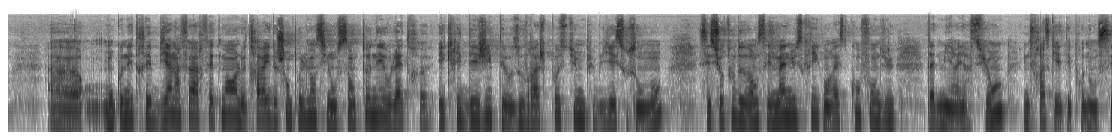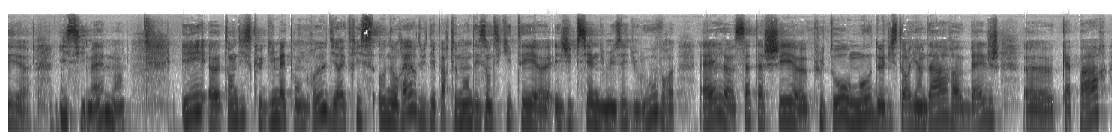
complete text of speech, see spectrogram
euh, on connaîtrait bien imparfaitement le travail de Champollion si l'on s'en tenait aux lettres écrites d'Égypte et aux ouvrages posthumes publiés sous son nom. C'est surtout devant ces manuscrits qu'on reste confondu d'admiration, une phrase qui a été prononcée euh, ici même. Et euh, tandis que Guillemette Andreux, directrice honoraire du département des antiquités euh, égyptiennes du musée du Louvre, elle s'attachait euh, plutôt aux mots de l'historien d'art belge Capard.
